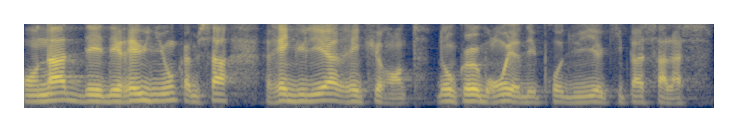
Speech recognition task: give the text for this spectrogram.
On a des, des réunions comme ça régulières, récurrentes. Donc euh, bon, il y a des produits euh, qui passent à l'as.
